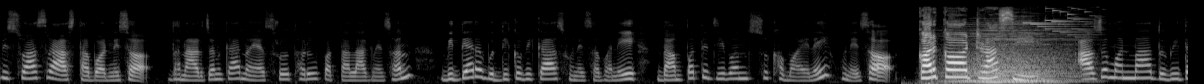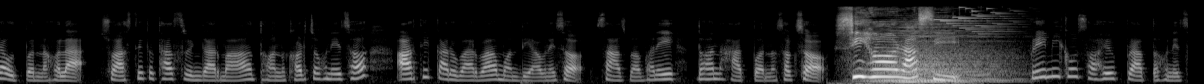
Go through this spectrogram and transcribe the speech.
विश्वास र आस्था बढ्नेछ। धनार्जनका नयाँ स्रोतहरू पत्ता लाग्नेछन्। विद्या र बुद्धिको विकास हुनेछ भने दाम्पत्य जीवन सुखमय नै हुनेछ। कर्कट राशि। आज मनमा दुविधा उत्पन्न होला। स्वास्थ्य तथा श्रृङ्गारमा धन खर्च हुनेछ। आर्थिक कारोबारमा मन्दी आउनेछ। साँझमा भने धन हात पर्न सक्छ। सिंह राशि। प्रेमीको सहयोग प्राप्त हुनेछ।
